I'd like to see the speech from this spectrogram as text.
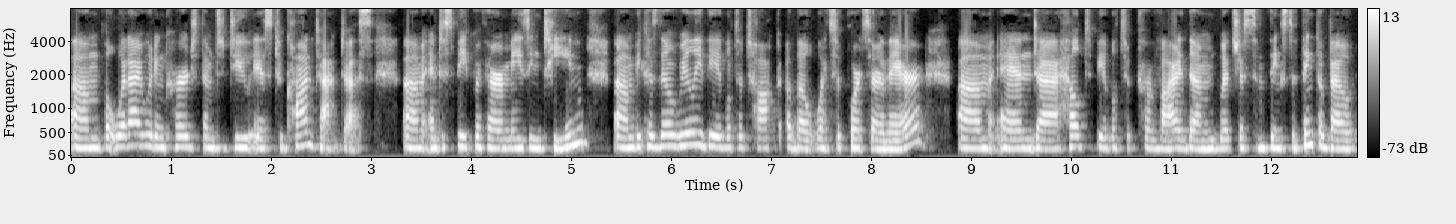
Um, but what i would encourage them to do is to contact us um, and to speak with our amazing team um, because they'll really be able to talk about what supports are there um, and uh, help to be able to provide them with just some things to think about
